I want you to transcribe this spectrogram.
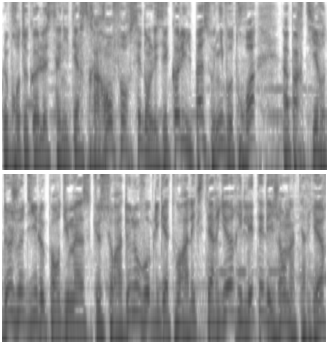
Le protocole sanitaire sera renforcé dans les écoles. Il passe au niveau 3. À partir de jeudi, le port du masque sera de nouveau obligatoire à l'extérieur. Il l'était déjà en intérieur.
